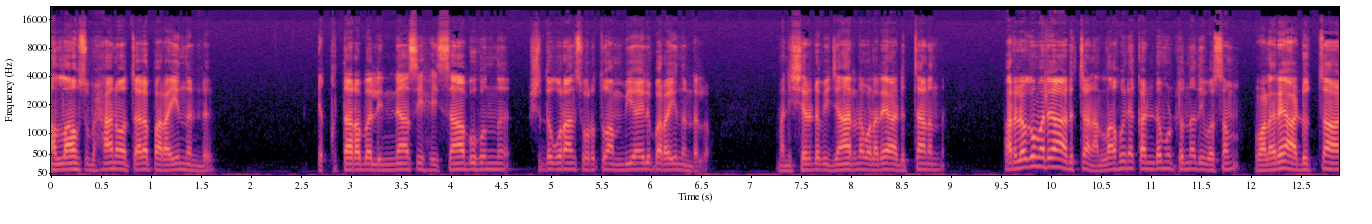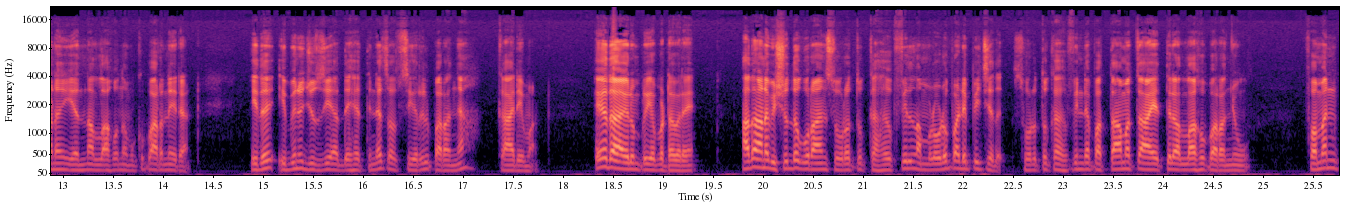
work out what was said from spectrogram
അള്ളാഹു സുബാനോ അച്ചാല പറയുന്നുണ്ട് ഇഖ്തറബ ലിന്നാസി ഹിസാബുഹുന്ന് വിശുദ്ധ ഖുറാൻ സുഹൃത്തു അമ്പിയായിൽ പറയുന്നുണ്ടല്ലോ. മനുഷ്യരുടെ വിചാരണ വളരെ അടുത്താണെന്ന്. പരലോകം വളരെ അടുത്താണ്. അള്ളാഹുവിനെ കണ്ടുമുട്ടുന്ന ദിവസം വളരെ അടുത്താണ് എന്ന് അള്ളാഹു നമുക്ക് പറഞ്ഞുതരാൻ. ഇത് ഇബിനു ജുസി അദ്ദേഹത്തിന്റെ തഫ്സീറിൽ പറഞ്ഞ കാര്യമാണ്. ഏതായാലും പ്രിയപ്പെട്ടവരെ അതാണ് വിശുദ്ധ ഖുറാൻ സൂറത്തു കഹഫിൽ നമ്മളോട് പഠിപ്പിച്ചത്. സൂറത്തു കഹഫിന്റെ പത്താമത്തെ ആയത്തിൽ അള്ളാഹു പറഞ്ഞു ഫമൻ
